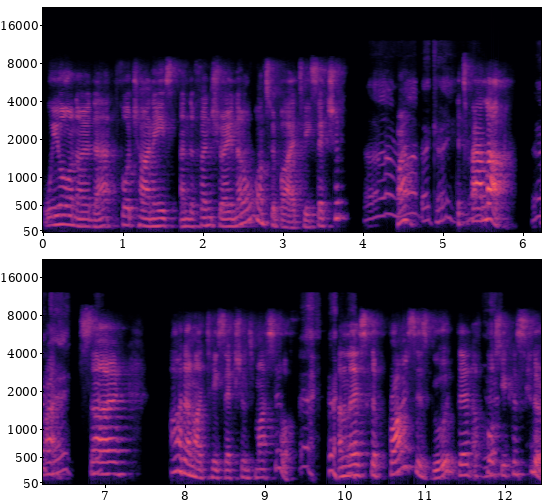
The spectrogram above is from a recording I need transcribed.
we all know that for Chinese and the feng shui, no one wants to buy a T section. All Right. right. Okay. It's right. bad luck. Okay. Right. So I don't like T sections myself. Unless the price is good, then of Yeah. course you consider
